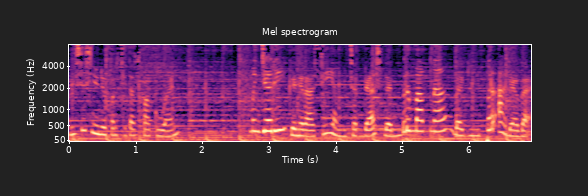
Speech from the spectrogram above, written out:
Bisnis Universitas Pakuan, menjadi generasi yang cerdas dan bermakna bagi peradaban.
